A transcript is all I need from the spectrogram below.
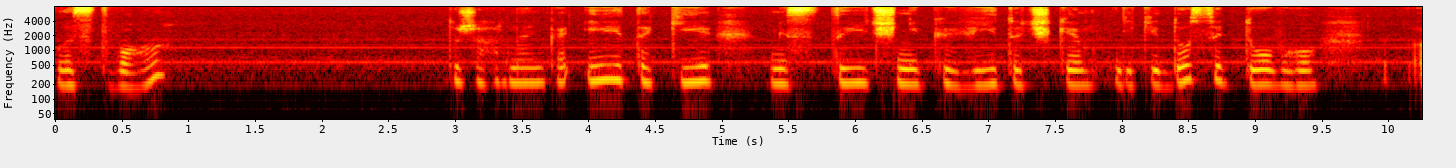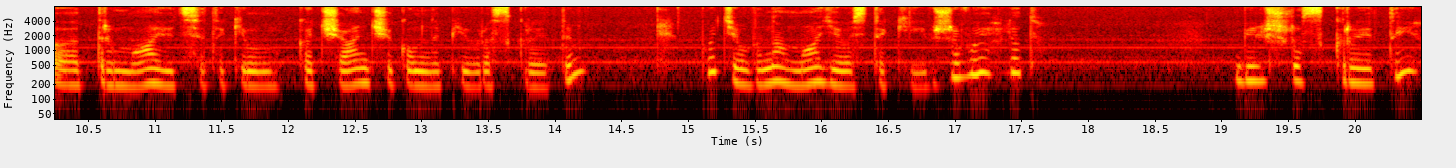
листва. Дуже гарненька. І такі містичні квіточки, які досить довго тримаються таким качанчиком напіврозкритим. Потім вона має ось такий вже вигляд, більш розкритий,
